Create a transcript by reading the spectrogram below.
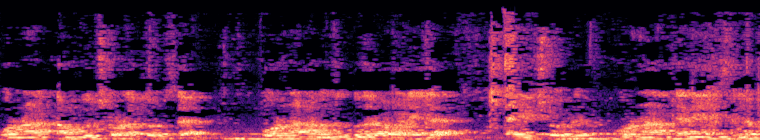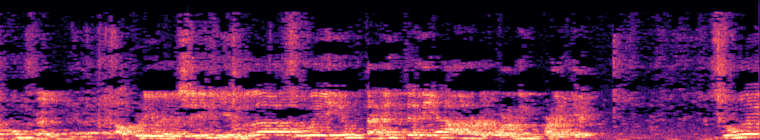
ஒரு நாள் கம்பு சோள தோசை ஒரு நாள் வந்து குதிரைவாடையில தயிர் சோறு ஒரு நாள் தினை சில பொங்கல். அப்படி வச்சு எல்லா சுவையும் தனித்தனியா அதனோட குழந்தைங்க படைக்கிறது சுவை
